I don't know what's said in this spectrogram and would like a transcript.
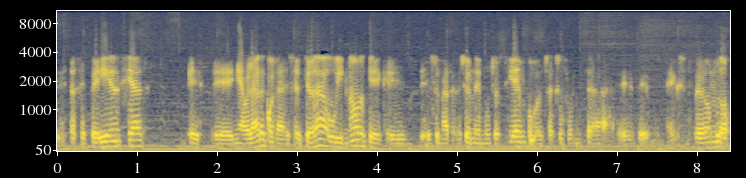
estas experiencias, este, ni hablar con la de Sergio Dawi, ¿no? Que, es una relación de mucho tiempo, el saxofonista este, ex redondo,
